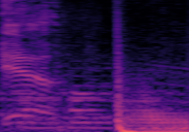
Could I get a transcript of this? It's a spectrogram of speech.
Yeah.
